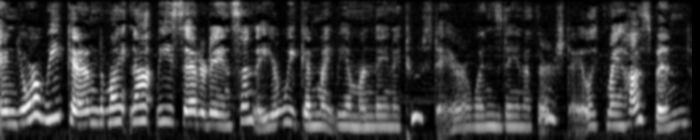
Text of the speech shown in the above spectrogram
And your weekend might not be Saturday and Sunday. Your weekend might be a Monday and a Tuesday or a Wednesday and a Thursday. Like my husband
